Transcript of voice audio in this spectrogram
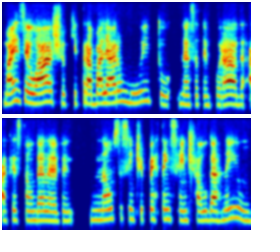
Mas eu acho que trabalharam muito nessa temporada a questão da Eleven não se sentir pertencente a lugar nenhum.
